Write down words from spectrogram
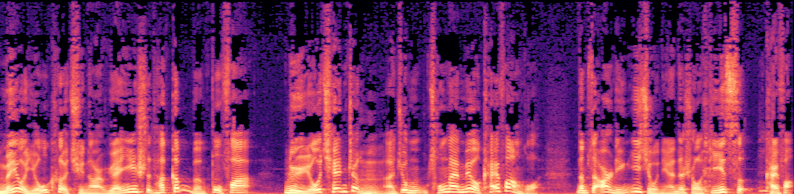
没有游客去那儿，原因是他根本不发旅游签证啊，就从来没有开放过。那么在二零一九年的时候第一次开放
